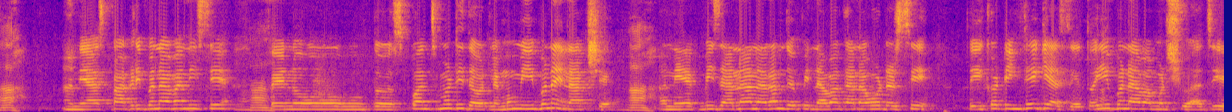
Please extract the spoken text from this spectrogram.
હા. અને આ પાઘડી બનાવવાની છે. તો એનો સ્પંચ મટી દો એટલે મમ્મી બનાવી નાખશે. અને એક બીજા નાના રામદેવ ના વાઘાના ઓર્ડર છે. તો એ કટિંગ થઈ ગયા છે. તો એ બનાવવા મળશું આજે.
